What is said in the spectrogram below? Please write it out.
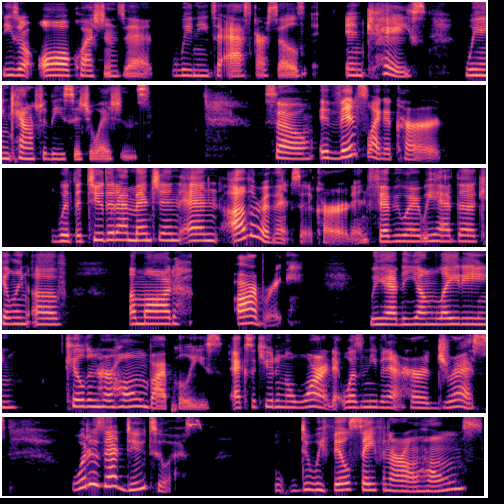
These are all questions that we need to ask ourselves in case we encounter these situations. So, events like occurred with the two that I mentioned and other events that occurred. In February, we had the killing of Ahmaud Arbery. We had the young lady killed in her home by police, executing a warrant that wasn't even at her address. What does that do to us? Do we feel safe in our own homes?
